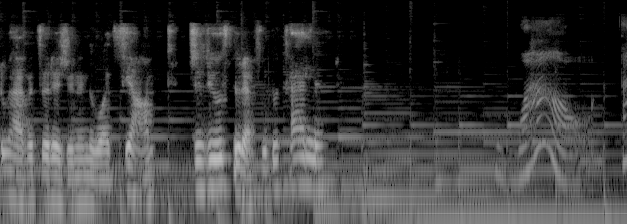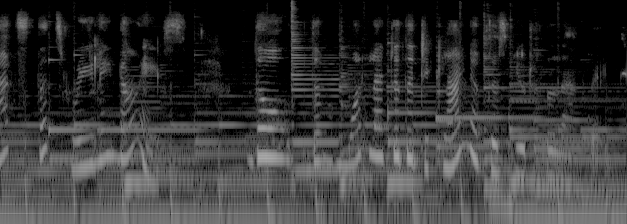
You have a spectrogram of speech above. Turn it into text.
to have its origin in the word Siam, which is used to refer to Thailand. Wow, that's that's really nice. Though, then what led to the decline of this beautiful language?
